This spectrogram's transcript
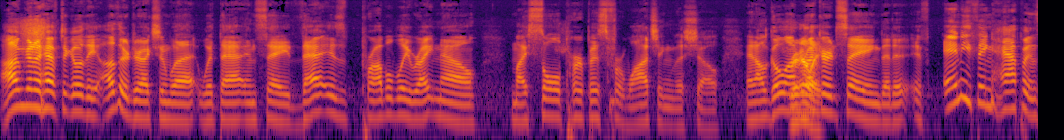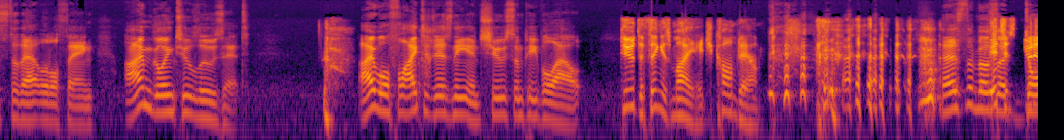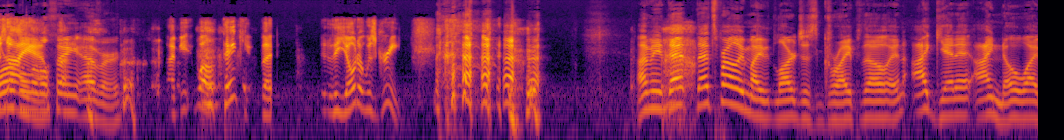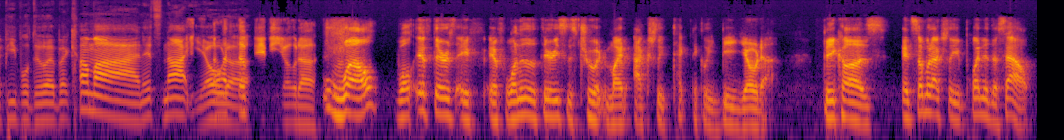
I'm gonna have to go the other direction with, with that and say that is probably right now my sole purpose for watching this show. And I'll go on Really? record saying that if anything happens to that little thing, I'm going to lose it. I will fly to Disney and chew some people out. Dude, the thing is my age. Calm down. That's the most It's as good as adorable little thing ever. I mean, well, thank you, but the Yoda was green. I mean that that's probably my largest gripe though, and I get it. I know why people do it, but come on, it's not Not Yoda. the baby Yoda. Well, well, if there's a if one of the theories is true, it might actually technically be Yoda, because and someone actually pointed this out.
